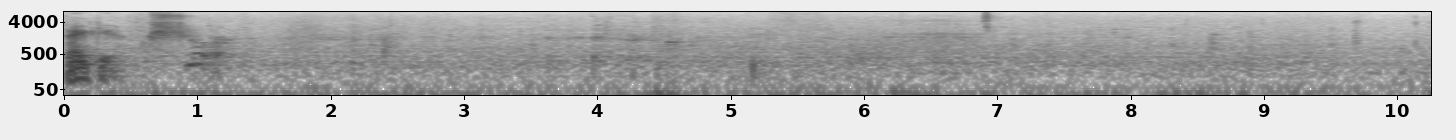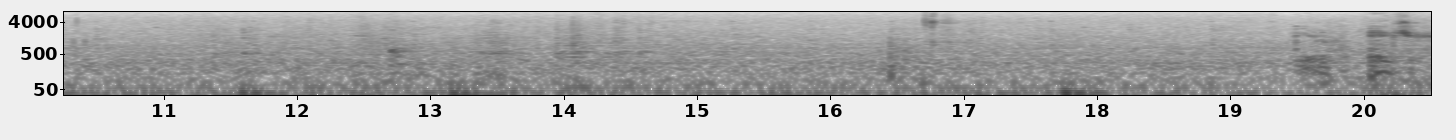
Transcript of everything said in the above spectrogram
Thank you. Sure. Thank you.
